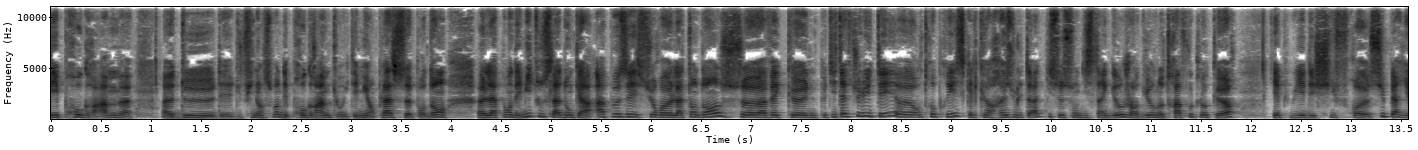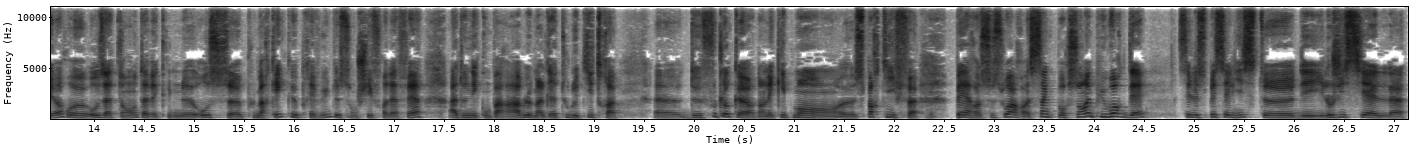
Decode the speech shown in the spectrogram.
des programmes de, du financement des programmes qui ont été mis en place pendant la pandémie. Tout cela donc a, a pesé sur la tendance avec une petite actualité entreprise, quelques résultats qui se sont distingués aujourd'hui. On notera Footlocker qui a publié des chiffres supérieurs aux attentes avec une hausse plus marquée que prévue de son chiffre d'affaires à données comparables. Malgré tout, le titre euh, de Footlocker dans l'équipement euh, sportif perd ce soir 5%. Et puis Workday c'est le spécialiste euh, des logiciels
